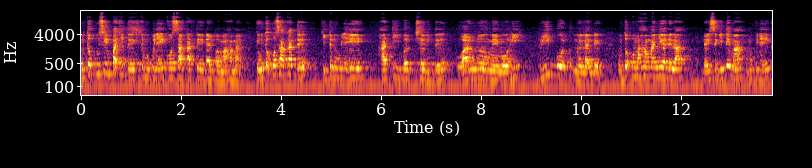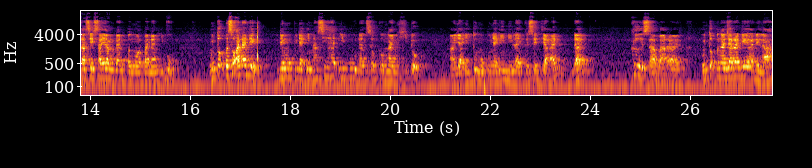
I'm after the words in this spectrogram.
Untuk puisi empat kita, kita mempunyai kosa kata dan pemahaman. Okay, untuk kosa kata, kita mempunyai hati bercerita, warna memori, ribut melanda. Untuk pemahaman dia adalah dari segi tema mempunyai kasih sayang dan pengorbanan ibu. Untuk persoalan dia, dia mempunyai nasihat ibu dan sokongan hidup. Ha, iaitu mempunyai nilai kesetiaan dan kesabaran. Untuk pengajaran dia adalah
